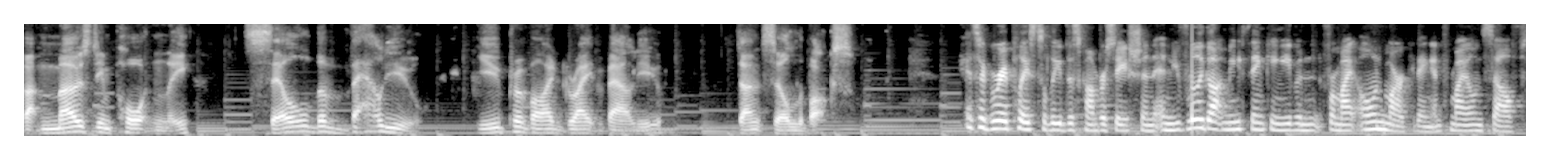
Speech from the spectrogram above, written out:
but most importantly, sell the value. You provide great value. Don't sell the box. It's a great place to leave this conversation. And you've really got me thinking, even for my own marketing and for my own self,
